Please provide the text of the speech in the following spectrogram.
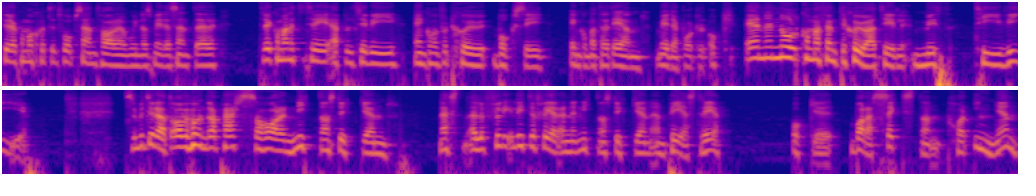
4,72% har en Windows Media Center. 3,93 Apple TV. 1,47 Boxy. 1,31 Mediaportal och en 0,57 till Myth TV. Så det betyder att av 100 pers så har 19 stycken Näst, eller fler, lite fler än 19 stycken en PS3. Och eh, bara 16 har ingen.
